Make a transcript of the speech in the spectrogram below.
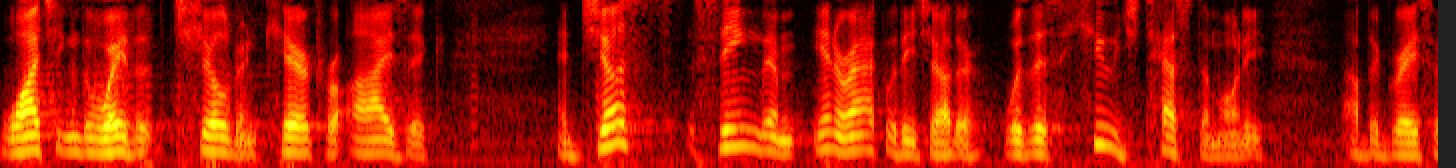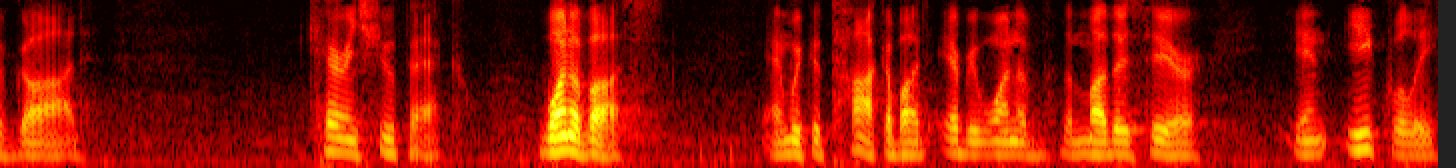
watching the way the children cared for Isaac. And just seeing them interact with each other was this huge testimony of the grace of God. Karen Shupak, one of us, and we could talk about every one of the mothers here in equally,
